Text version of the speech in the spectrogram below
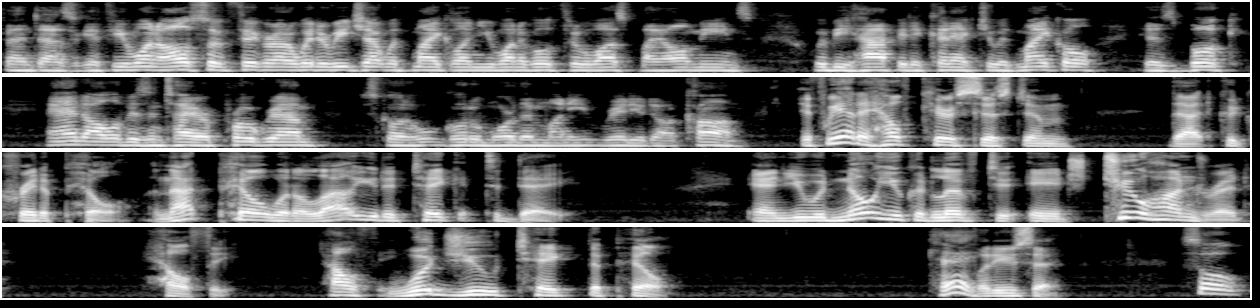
Fantastic. If you want to also figure out a way to reach out with Michael and you want to go through us, by all means, we'd be happy to connect you with Michael, his book, and all of his entire program. Just go to, go to morethanmoneyradio.com. If we had a healthcare system that could create a pill, and that pill would allow you to take it today, and you would know you could live to age 200 healthy, Healthy. would you take the pill? Okay. What do you say? So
